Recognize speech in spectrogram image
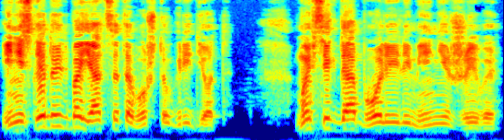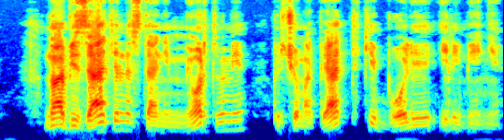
И не следует бояться того, что грядет. Мы всегда более или менее живы, но обязательно станем мертвыми, причем опять-таки более или менее.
